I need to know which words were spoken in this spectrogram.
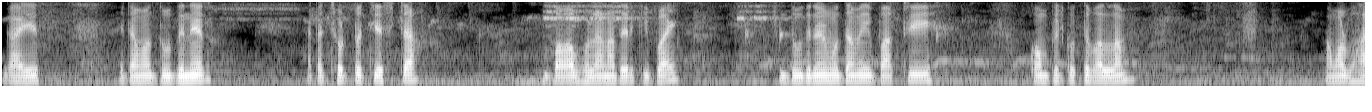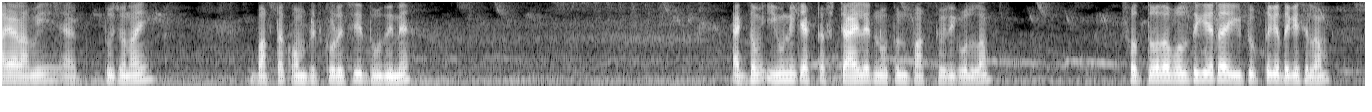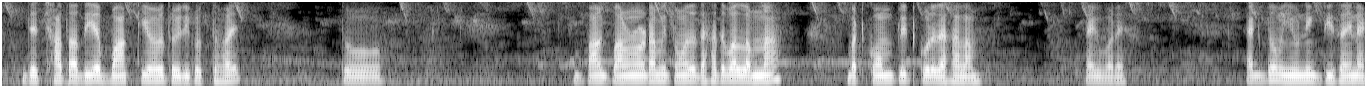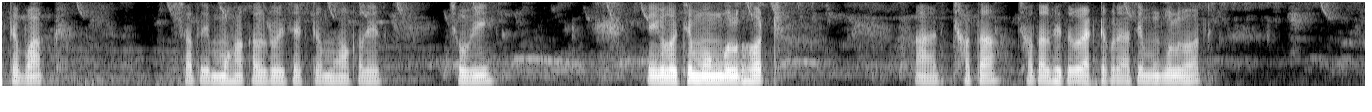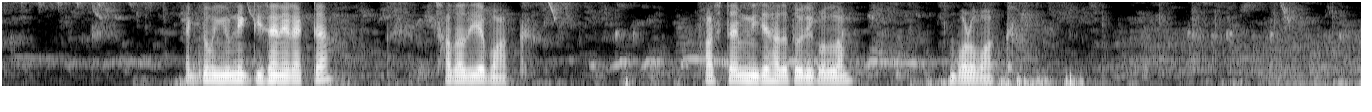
Guys এটা আমার দুদিনের একটা ছোট্ট চেষ্টা। বাবা ভোলানাথের কৃপায় দুদিনের মধ্যে আমি এই বাঘটি কমপ্লিট করতে পারলাম। আমার ভাই আর আমি এক দুজনাই বাঘটা কমপ্লিট করেছি দুদিনে। একদম ইউনিক একটা স্টাইলের নতুন বাঘ তৈরি করলাম। সত্য কথা বলতে গিয়ে এটা ইউটিউব থেকে দেখেছিলাম যে ছাতা দিয়ে বাঁক কীভাবে তৈরি করতে হয়। তো বাঁক বানানোটা আমি তোমাদের দেখাতে পারলাম না বাট কমপ্লিট করে দেখালাম একবারে। একদম ইউনিক ডিজাইন একটা বাঁক সাথে মহাকাল রয়েছে একটা মহাকালের ছবি। এগুলো হচ্ছে মঙ্গল ঘট আর ছাতা, ছাতার ভেতরেও একটা করে আছে মঙ্গল ঘট। একদম ইউনিক ডিজাইনের একটা ছাতা দিয়ে বাঁক ফার্স্ট টাইম নিজের হাতে তৈরি করলাম। বড় বাঁক।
